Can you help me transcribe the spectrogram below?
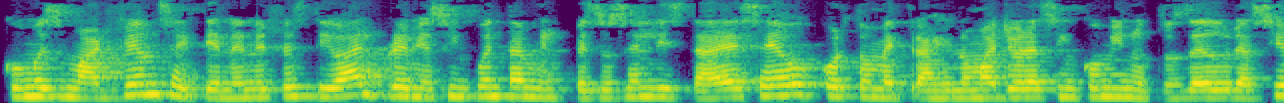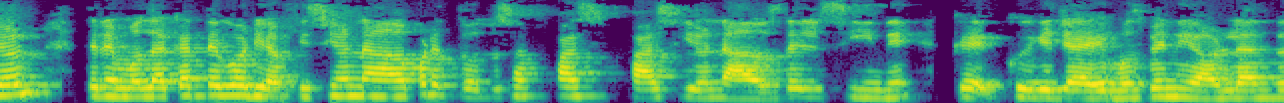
como Smart Films, ahí tienen el festival, premio 50 mil pesos en lista de deseo, cortometraje no mayor a 5 minutos de duración, tenemos la categoría aficionado para todos los apasionados del cine, que, que ya hemos venido hablando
